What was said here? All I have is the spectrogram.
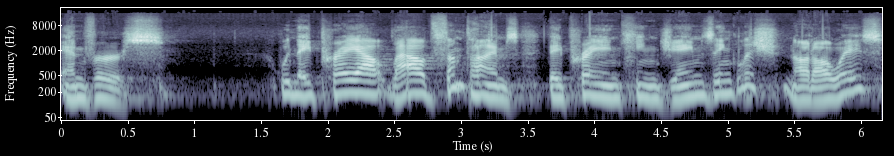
and verse. When they pray out loud, sometimes they pray in King James English, not always,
